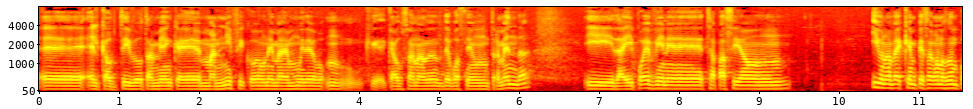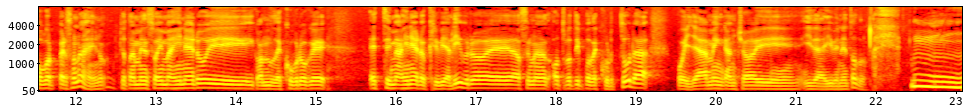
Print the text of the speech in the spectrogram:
eh, el cautivo también, que es magnífico, es una imagen muy mm, que causa una devoción tremenda. Y de ahí pues viene esta pasión y una vez que empiezo a conocer un poco el personaje, ¿no? Yo también soy imaginero y, cuando descubro que este imaginero escribía libros, eh, hace una, otro tipo de escultura, pues ya me enganchó y, de ahí viene todo. Mm,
